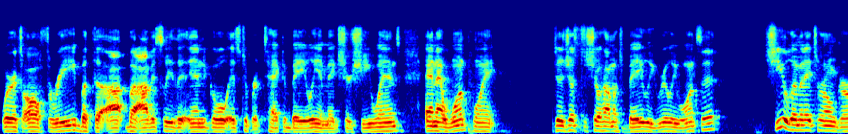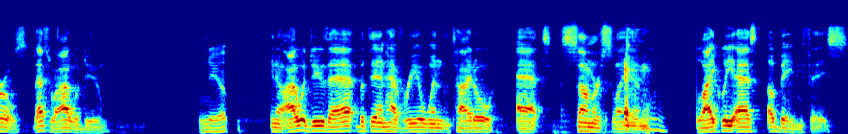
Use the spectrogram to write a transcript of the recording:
where it's all three, but the uh, but obviously the end goal is to protect Bayley and make sure she wins. And at one point, just to show how much Bayley really wants it, she eliminates her own girls. That's what I would do. Yep. You know, I would do that, but then have Rhea win the title at SummerSlam, likely as a babyface,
